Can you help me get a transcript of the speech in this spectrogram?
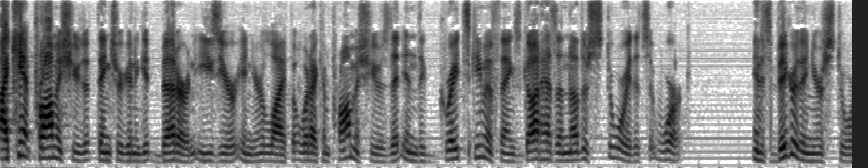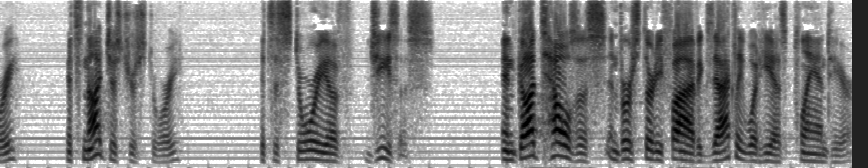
I can't promise you that things are going to get better and easier in your life, but what I can promise you is that in the great scheme of things, God has another story that's at work. And it's bigger than your story. It's not just your story, it's a story of Jesus. And God tells us in verse 35 exactly what he has planned here.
